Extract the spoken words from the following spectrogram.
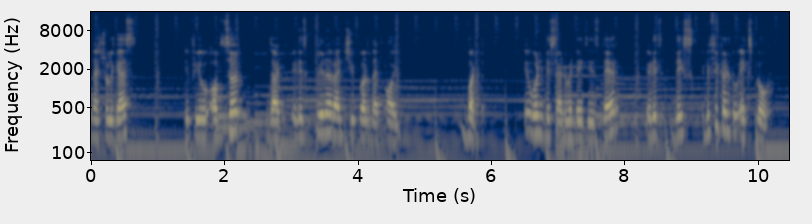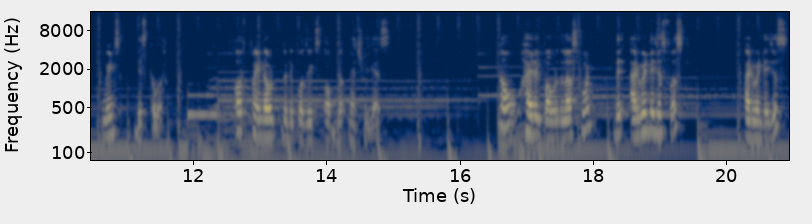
natural gas. If you observe that it is cleaner and cheaper than oil. But one disadvantage is there. It is dis- difficult to explore means discover or find out the deposits of the natural gas. Now hydropower the last one. The advantages first. Advantages.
